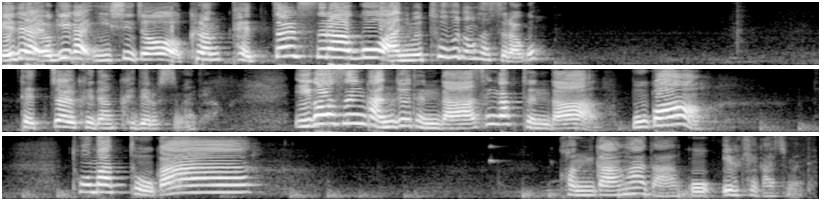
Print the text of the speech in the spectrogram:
얘들아, 여기가 이시죠? 그럼 대절 쓰라고 아니면 투부정사 쓰라고? 대절 그냥 그대로 쓰면 돼요. 이것은 간주된다. 생각된다. 뭐가? 토마토가 건강하다고 이렇게 가지면 돼.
